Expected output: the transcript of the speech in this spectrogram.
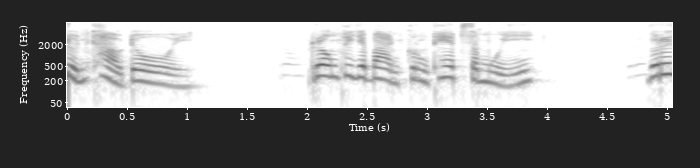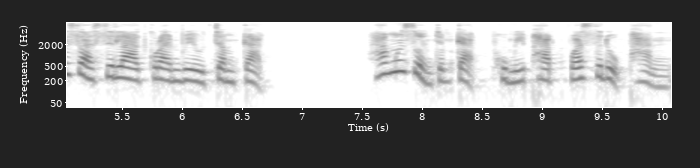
นุนข่าวโดย โรงพยาบาลกรุงเทพสมุย บริษัทศิลาแกรนวิลจำกัด ห้างหุ้นส่วนจำกัดภูมิพัฒน์วัสดุพันธ์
